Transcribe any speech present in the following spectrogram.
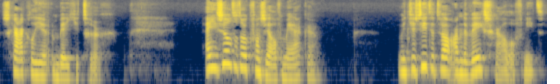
schakel je een beetje terug. En je zult het ook vanzelf merken. Want je ziet het wel aan de weegschaal of niet.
